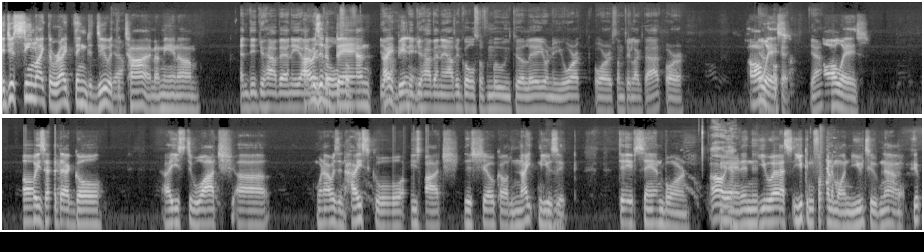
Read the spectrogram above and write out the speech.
it just seemed like the right thing to do at yeah. the time. I mean, um, and did you have any? I was in a band. Of, yeah, did in. you have any other goals of moving to LA or New York or something like that, or? Always. Yeah. Okay. yeah. Always. Always had that goal. I used to watch uh, when I was in high school. I used to watch this show called Night mm-hmm. Music. Mm-hmm. Dave Sanborn. Oh yeah. And in the U.S., you can find him on YouTube now. It,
